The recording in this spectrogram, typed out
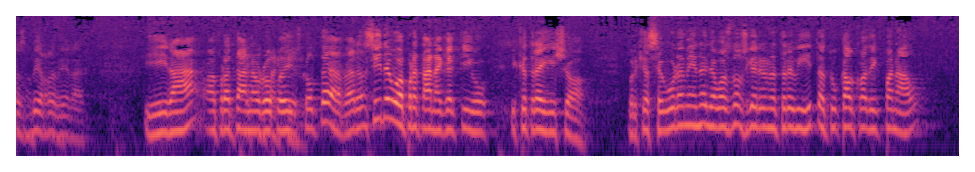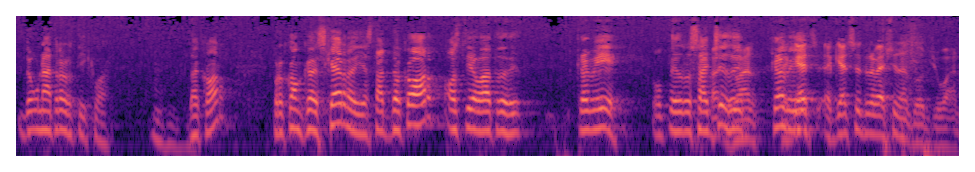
es ve darrere. I anar apretant a Europa i dir, escolta, a veure si aneu apretant aquest tio i que tregui això. Perquè segurament llavors no es hagueren atrevit a tocar el Còdic Penal d'un altre article. D'acord? Però com que Esquerra hi ha estat d'acord, hòstia, l'altre, que bé, el Pedro Sánchez, Joan, que bé. aquests, aquests s'atreveixen a tot, Joan.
